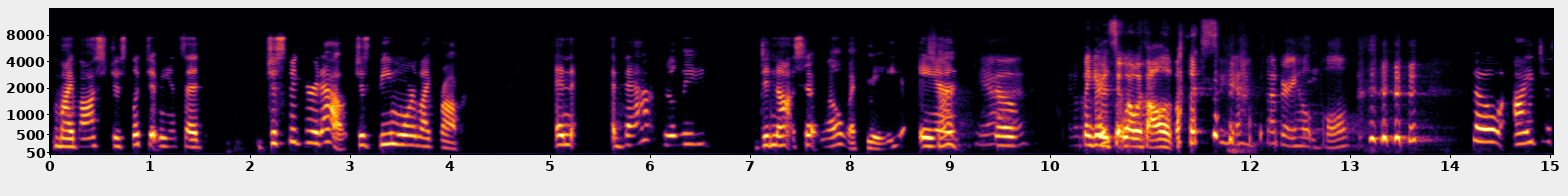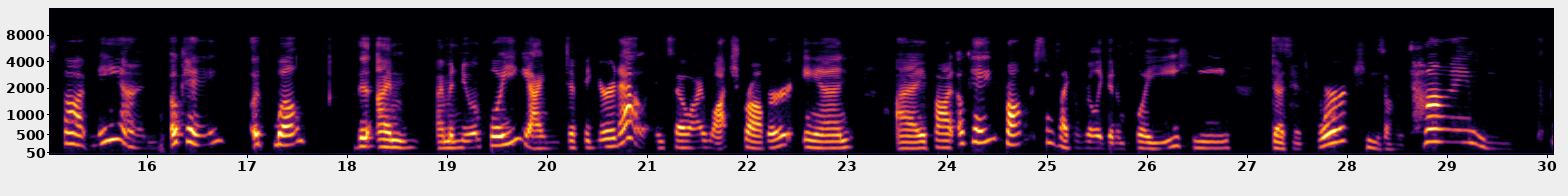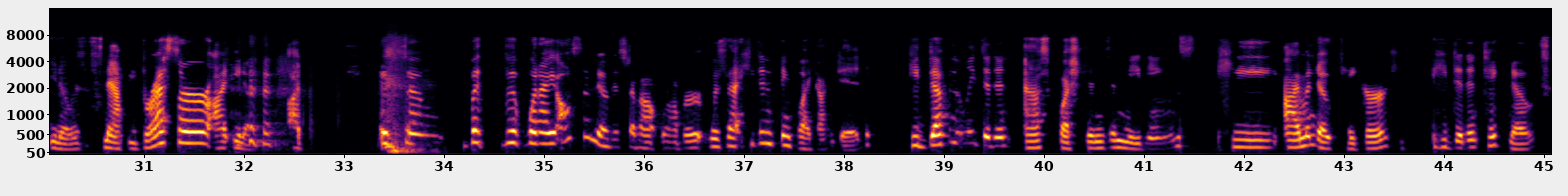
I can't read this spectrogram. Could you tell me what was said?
my boss just looked at me and said, "Just figure it out. Just be more like Robert." And that really did not sit well with me. And sure. yeah. so I don't think it would sit well with all of us. yeah, it's not very helpful. so I just thought, man, okay, uh, well, the, I'm I'm a new employee. I need to figure it out. And so I watched Robert and I thought, okay, Robert seems like a really good employee. He does his work. He's on time. He, you know, is a snappy dresser. I, you know, I, and so, but the, what I also noticed about Robert was that he didn't think like I did. He definitely didn't ask questions in meetings. He, I'm a note taker. He, he didn't take notes.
